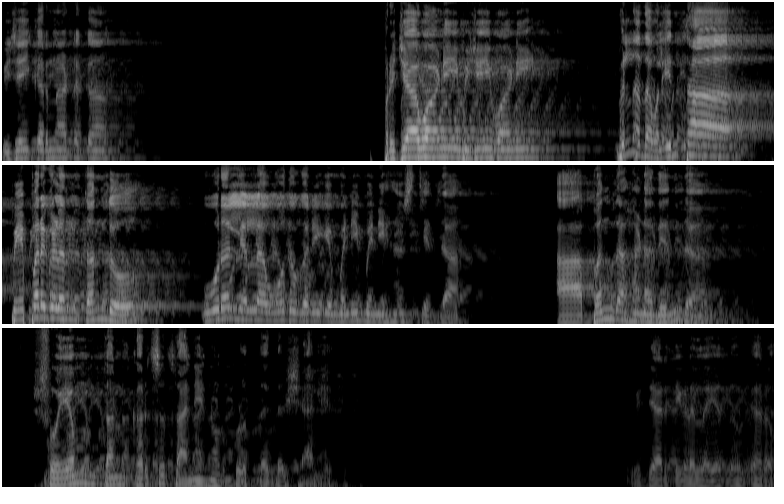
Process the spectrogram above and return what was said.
ವಿಜಯ್ ಕರ್ನಾಟಕ, ಪ್ರಜಾವಾಣಿ, ವಿಜಯವಾಣಿ, ಇವೆಲ್ಲ ಅದಾವಲ್ಲ. ಇಂಥ ಪೇಪರ್ಗಳನ್ನು ತಂದು ಊರಲ್ಲೆಲ್ಲ ಓದುಗರಿಗೆ ಮನಿ ಮನಿ ಹಂಚ್ತಿದ್ದ ಆ ಬಂದ ಹಣದಿಂದ ಸ್ವಯಂ ತನ್ನ ಖರ್ಚು ತಾನೇ ನೋಡ್ಕೊಳ್ತಾ ಇದ್ದ ಶಾಲೆ ವಿದ್ಯಾರ್ಥಿಗಳೆಲ್ಲ ಎದ್ದು ಯಾರೋ?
